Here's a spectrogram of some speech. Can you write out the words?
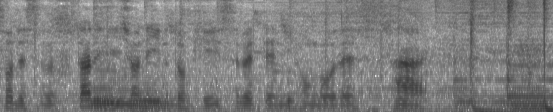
そうです。二人一緒にいるとき、すべて日本語です。はい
